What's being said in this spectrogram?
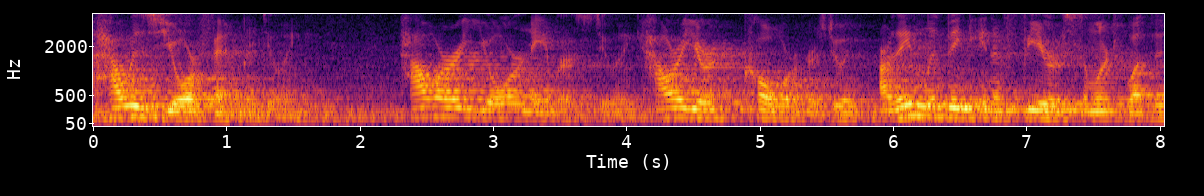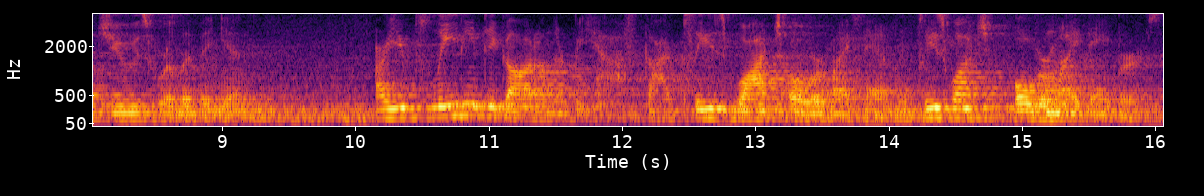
How is your family doing? How are your neighbors doing? How are your coworkers doing? Are they living in a fear similar to what the Jews were living in? Are you pleading to God on their behalf? God, please watch over my family. Please watch over my neighbors.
